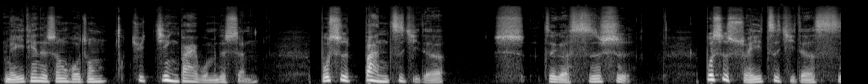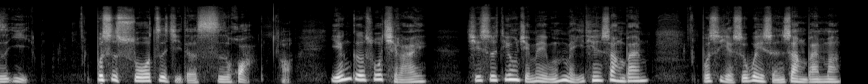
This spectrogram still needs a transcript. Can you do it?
每一天的生活中去敬拜我们的神，不是办自己的私这个私事，不是随自己的私意，不是说自己的私话。好，严格说起来，其实弟兄姐妹，我们每一天上班，不是也是为神上班吗？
